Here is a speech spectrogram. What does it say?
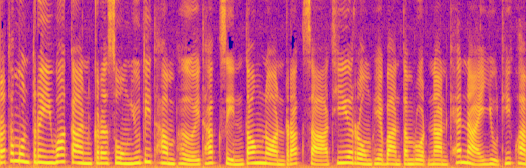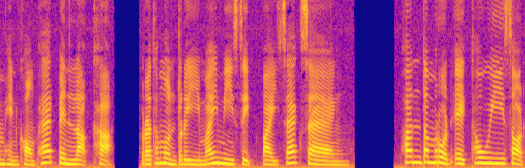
รัฐมนตรีว่าการกระทรวงยุติธรรมเผยทักษิณต้องนอนรักษาที่โรงพยาบาลตำรวจนานแค่ไหนอยู่ที่ความเห็นของแพทย์เป็นหลักค่ะ รัฐมนตรีไม่มีสิทธิ์ไปแทรกแซงพันตำรวจเอกทวีสอด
